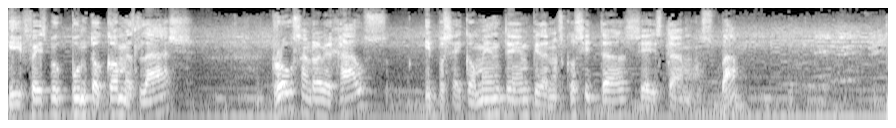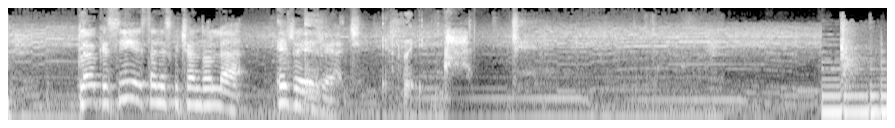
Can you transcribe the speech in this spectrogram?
y facebook.com slash Rose and Rebel House. Y pues ahí comenten, pídanos cositas y ahí estamos, ¿va? Claro que sí, están escuchando la RRH. Pressure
